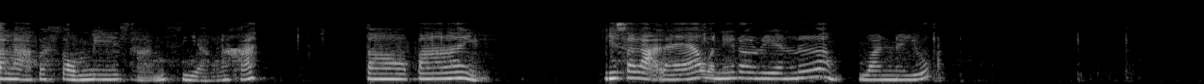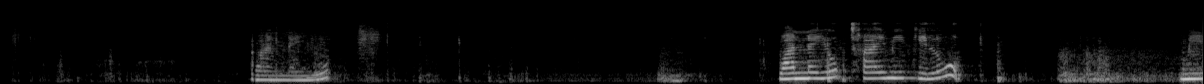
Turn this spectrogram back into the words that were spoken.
สระผสมมีสามเสียงนะคะ ต่อไป มีสระแล้ววันนี้เราเรียนเรื่องวรรณยุกต์วรรณยุกต์วรรณยุกต์ไทยมีกี่รูป มี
